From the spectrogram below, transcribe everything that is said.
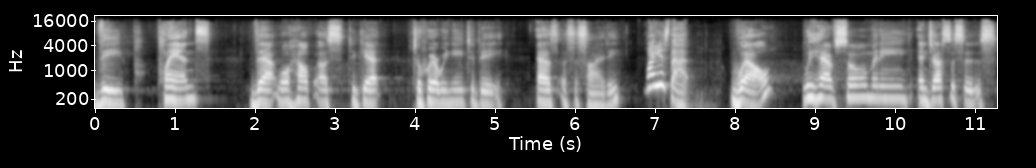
the plans that will help us to get to where we need to be. as a society. Why is that? Well, we have so many injustices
